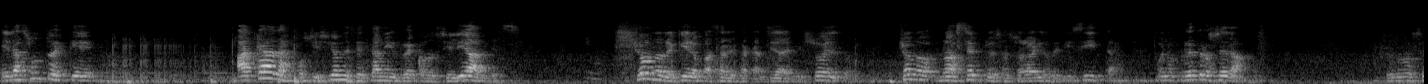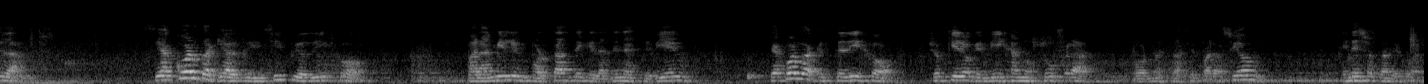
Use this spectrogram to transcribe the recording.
el asunto es que acá las posiciones están irreconciliables. Yo no le quiero pasar esa cantidad de mi sueldo. Yo no acepto esos horarios de visita. Bueno, retrocedamos. Retrocedamos. ¿Se acuerda que al principio dijo, para mí lo importante es que la nena esté bien? ¿Se acuerda que usted dijo, yo quiero que mi hija no sufra por nuestra separación? En eso están de acuerdo.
